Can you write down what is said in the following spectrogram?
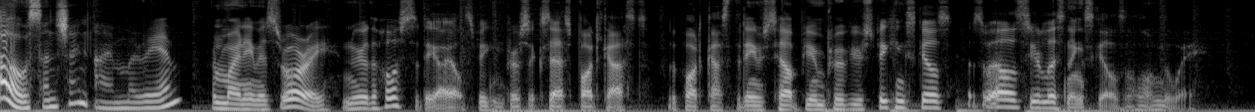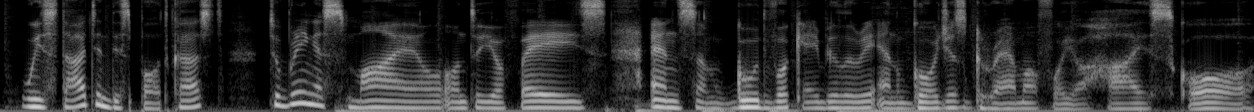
Hello, Sunshine. I'm Maria. And my name is Rory, and we're the hosts of the IELTS Speaking for Success podcast, the podcast that aims to help you improve your speaking skills as well as your listening skills along the way. We start in this podcast to bring a smile onto your face and some good vocabulary and gorgeous grammar for your high score.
